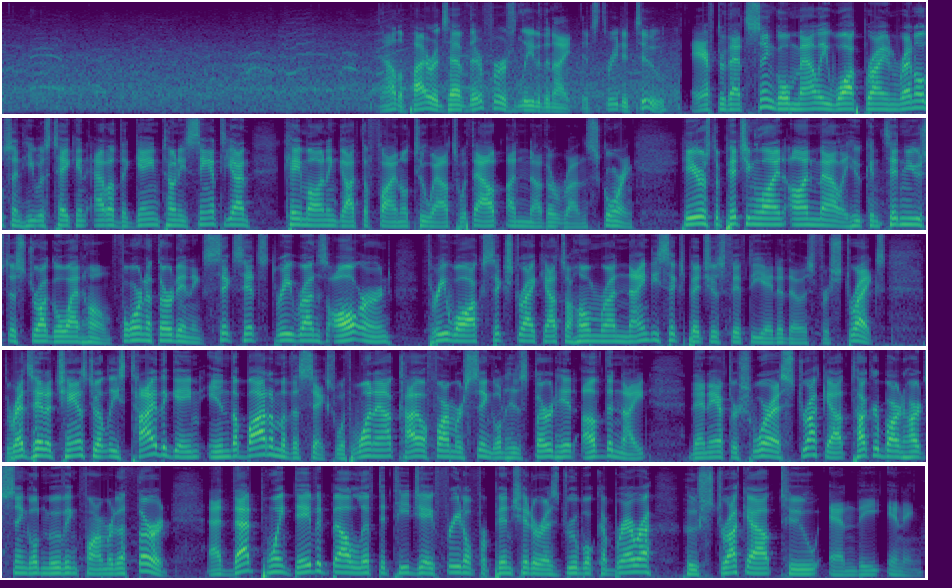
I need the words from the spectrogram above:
Now the Pirates have their first lead of the night. It's three to two. After that single, Mahle walked Bryan Reynolds and he was taken out of the game. Tony Santillan came on and got the final two outs without another run scoring. Here's the pitching line on Mahle, who continues to struggle at home. Four and a third innings, six hits, three runs, all earned, three walks, six strikeouts, a home run, 96 pitches, 58 of those for strikes. The Reds had a chance to at least tie the game in the bottom of the sixth. With one out, Kyle Farmer singled his third hit of the night. Then, after Suarez struck out, Tucker Barnhart singled, moving Farmer to third. At that point, David Bell lifted TJ Friedl for pinch hitter Asdrubal Cabrera, who struck out to end the inning.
